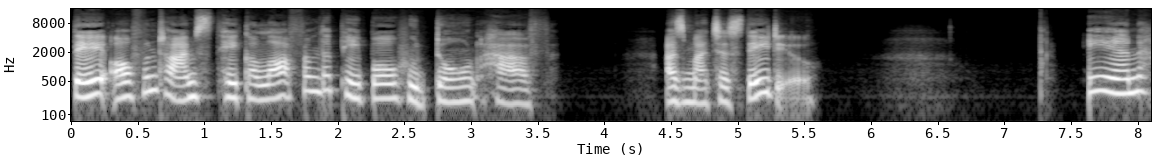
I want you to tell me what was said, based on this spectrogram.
they oftentimes take a lot from the people who don't have as much as they do. And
